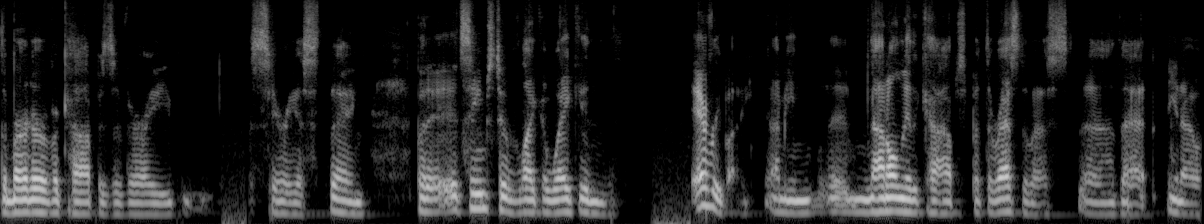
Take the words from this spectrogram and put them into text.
the murder of a cop is a very serious thing, but it, it seems to have like awakened everybody. I mean, uh, not only the cops, but the rest of us, uh, that, you know,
